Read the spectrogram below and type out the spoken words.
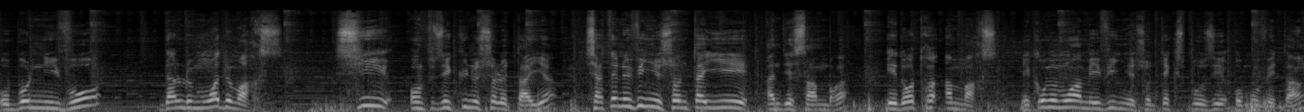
au bon niveau dans le mois de mars. Si on ne faisait qu'une seule taille, certaines vignes sont taillées en décembre et d'autres en mars. Et comme moi, mes vignes sont exposées au mauvais temps,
